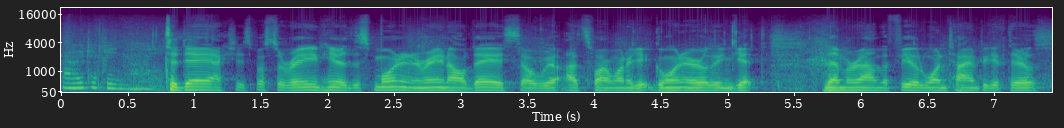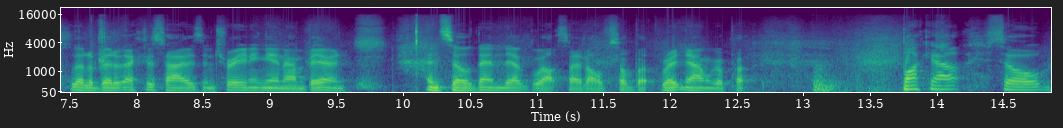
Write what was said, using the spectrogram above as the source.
Why would be nice? today actually it's supposed to rain here this morning and rain all day so we, that's why i want to get going early and get them around the field one time to get their little bit of exercise and training in on Baron. and so then they'll go outside also but right now i'm going to put Buck out so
